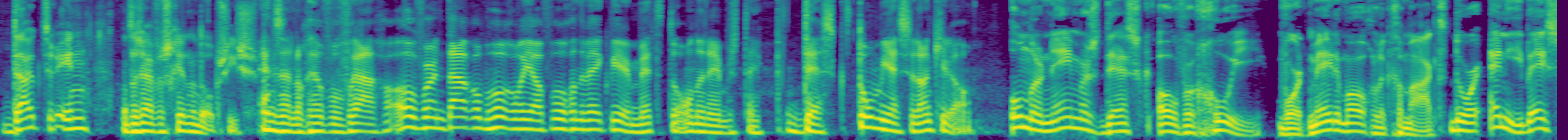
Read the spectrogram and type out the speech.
duikt erin, want er zijn verschillende opties. En er zijn nog heel veel vragen over. En daarom horen we jou volgende week weer met de Ondernemersdesk. Tom Jessen, dankjewel. Ondernemersdesk over groei wordt mede mogelijk gemaakt door NIBC.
